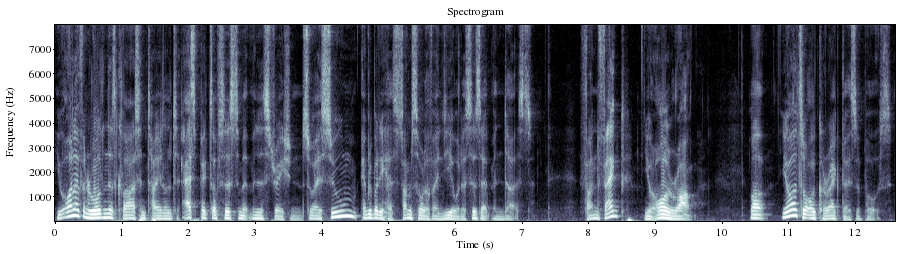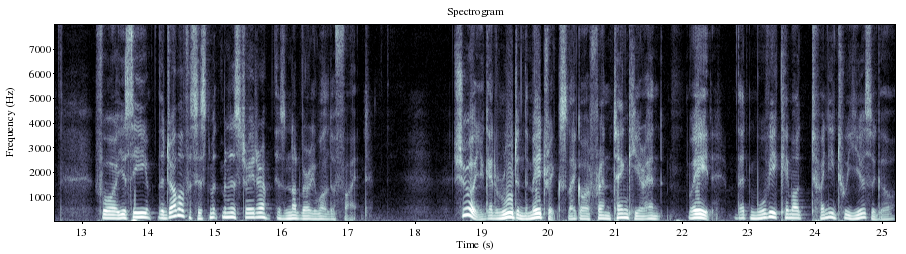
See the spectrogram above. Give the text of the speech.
You all have enrolled in this class entitled Aspects of System Administration, so I assume everybody has some sort of idea what a sysadmin does. Fun fact, you're all wrong. Well, you're also all correct, I suppose. For, you see, the job of a system administrator is not very well defined. Sure, you get root in the Matrix, like our friend Tank here, and wait, that movie came out 22 years ago.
